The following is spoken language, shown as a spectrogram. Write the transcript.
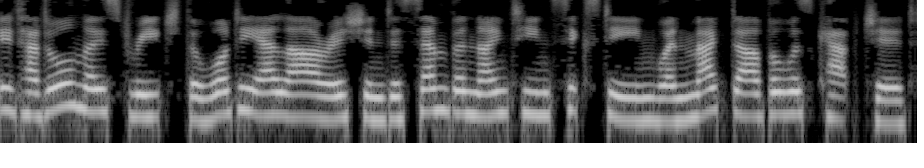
It had almost reached the Wadi el Arish in December 1916 when Magdhaba was captured.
